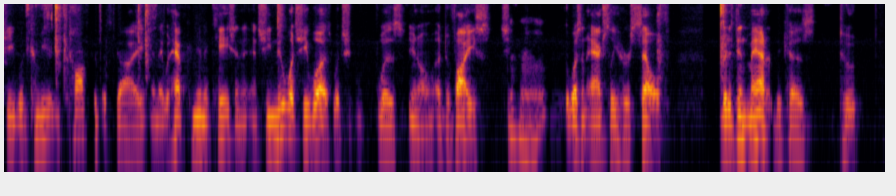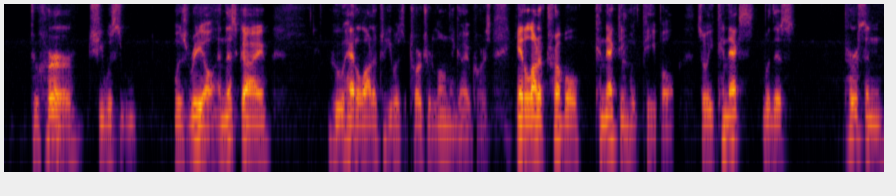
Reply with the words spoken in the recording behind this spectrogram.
She would commu- talk to this guy, and they would have communication, and she knew what she was, which was, you know, a device. She, Mhm. it wasn't actually herself but it didn't matter because to to her she was was real and this guy who had a lot of he was a tortured lonely guy of course he had a lot of trouble connecting with people so he connects with this person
